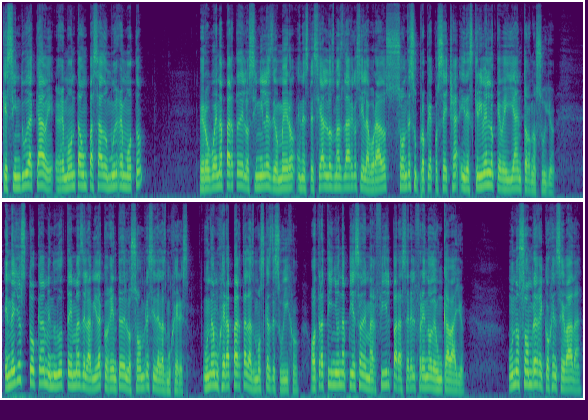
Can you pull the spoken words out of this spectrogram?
que sin duda cabe, remonta a un pasado muy remoto, pero buena parte de los símiles de Homero, en especial los más largos y elaborados, son de su propia cosecha y describen lo que veía en torno suyo. En ellos toca a menudo temas de la vida corriente de los hombres y de las mujeres, una mujer aparta las moscas de su hijo, otra tiñe una pieza de marfil para hacer el freno de un caballo. Unos hombres recogen cebada,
